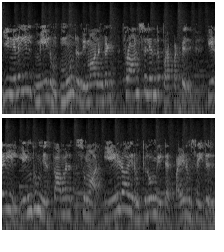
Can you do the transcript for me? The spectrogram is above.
இந்நிலையில் மேலும் மூன்று விமானங்கள் பிரான்சிலிருந்து புறப்பட்டு இடையில் எங்கும் நிற்காமல் சுமார் ஏழாயிரம் கிலோமீட்டர் பயணம் செய்து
